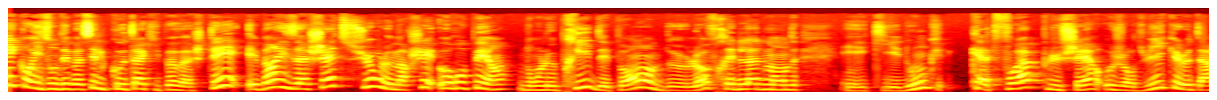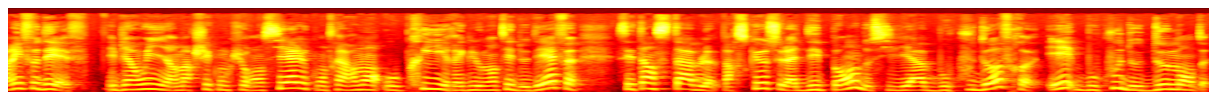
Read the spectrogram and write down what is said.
et quand ils ont dépassé le quota qu'ils peuvent acheter, eh ben ils achètent sur le marché européen, dont le prix dépend de l'offre et de la demande, et qui est donc 4 fois plus cher aujourd'hui que le tarif EDF. Eh bien oui, un marché concurrentiel, contrairement au prix réglementé d'EDF, c'est instable parce que cela dépend de s'il y a beaucoup d'offres et beaucoup de demandes.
